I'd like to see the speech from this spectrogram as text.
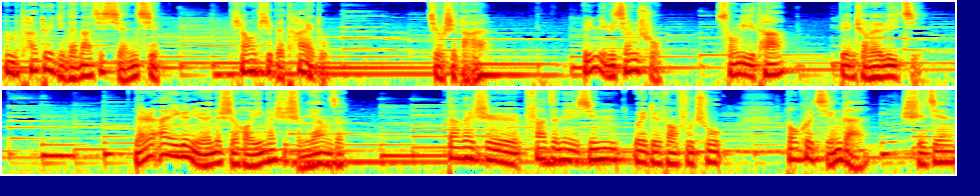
那么他对你的那些嫌弃、挑剔的态度，就是答案。与你的相处，从利他。变成了利己。男人爱一个女人的时候应该是什么样子？大概是发自内心为对方付出，包括情感、时间、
